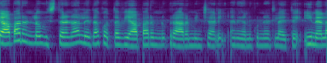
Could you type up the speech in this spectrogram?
వ్యాపారంలో విస్తరణ లేదా కొత్త వ్యాపారంను ప్రారంభించాలి అని అనుకున్నట్లయితే ఈ నెల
